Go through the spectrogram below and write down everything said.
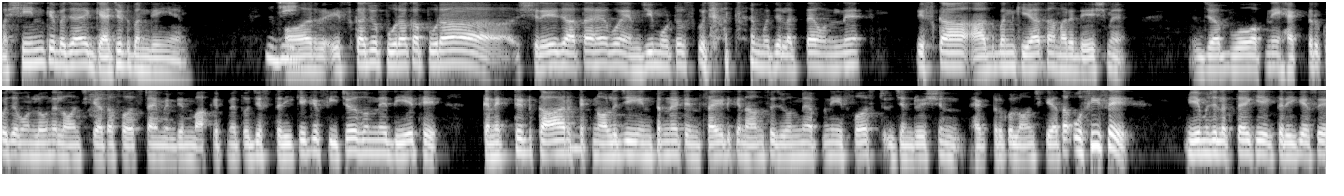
मशीन के बजाय गैजेट बन गई हैं। जी। और इसका जो पूरा का पूरा श्रेय जाता है वो एमजी मोटर्स को जाता है मुझे लगता है उनने इसका आगमन किया था हमारे देश में जब वो अपने हेक्टर को जब उन लोगों ने लॉन्च किया था फ़र्स्ट टाइम इंडियन मार्केट में तो जिस तरीके के फीचर्स उनने दिए थे connected car technology internet inside के नाम से जो उन्होंने अपनी फ़र्स्ट जनरेशन हेक्टर को लॉन्च किया था उसी से ये मुझे लगता है कि एक तरीके से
